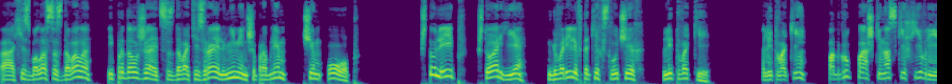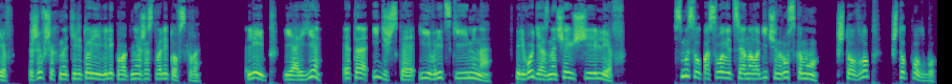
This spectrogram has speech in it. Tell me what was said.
а Хизбалла создавала и продолжает создавать Израилю не меньше проблем, чем ООП. Что Лейб, что Арье, говорили в таких случаях литваки. Литваки — подгруппа ашкеназских евреев, живших на территории Великого княжества Литовского. Лейб и Арье — это идишское и ивритские имена, в переводе означающие «лев». Смысл пословицы аналогичен русскому что в лоб, что по лбу.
